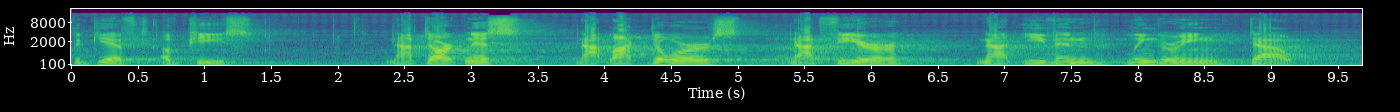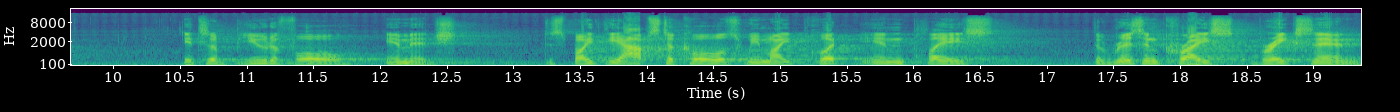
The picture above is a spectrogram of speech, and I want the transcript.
the gift of peace. Not darkness, not locked doors, not fear, not even lingering doubt. It's a beautiful image Despite the obstacles we might put in place, the risen Christ breaks in.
